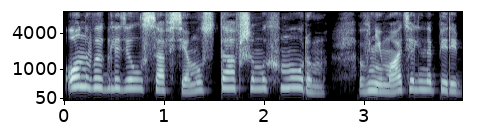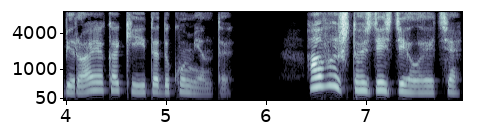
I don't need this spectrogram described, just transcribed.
он выглядел совсем уставшим и хмурым, внимательно перебирая какие-то документы. «А вы что здесь делаете?»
